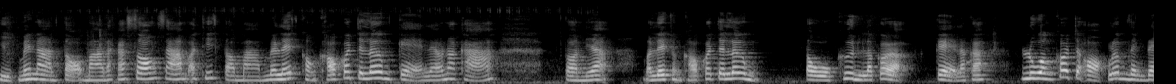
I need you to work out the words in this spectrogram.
อีกไม่นานต่อมานะคะสองสามอาทิตย์ต่อมาเมล็ดของเขาก็จะเริ่มแก่แล้วนะคะ ตอนนี้เมล็ดของเขาก็จะเริ่มโตขึ้นแล้วก็แก่แล้วคะรวงก็จะออกเริ่มแด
